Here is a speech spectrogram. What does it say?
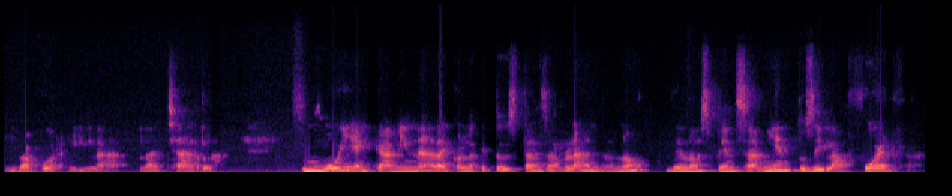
Y va por ahí la, la charla. Muy encaminada con lo que tú estás hablando, ¿no? De los pensamientos y la fuerza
